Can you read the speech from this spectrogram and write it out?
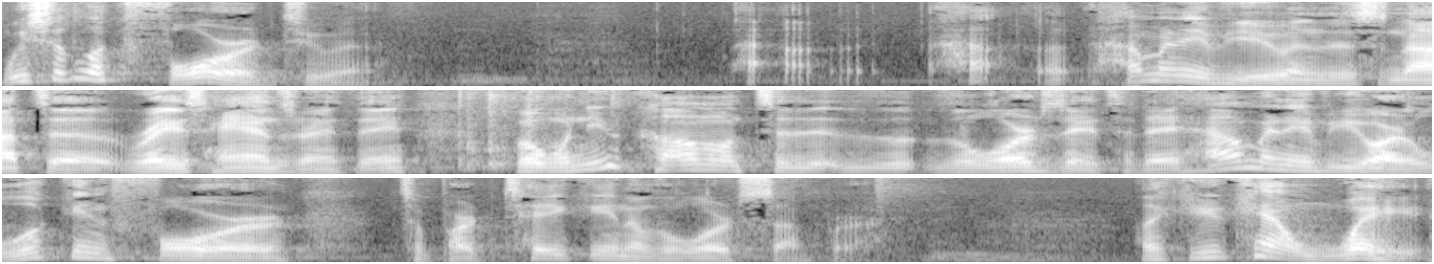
We should look forward to it how, how, many of you, and this is not to raise hands or anything, but when you come to the, the Lord's Day today, how many of you are looking forward to partaking of the Lord's Supper? Like you can't wait.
